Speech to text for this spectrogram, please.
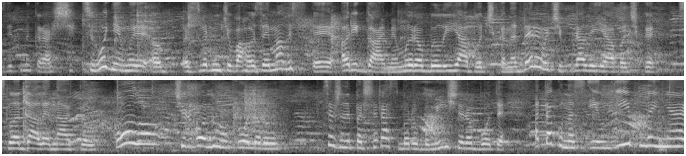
З дітьми краще. Сьогодні ми е, зверніть увагу, займалися орігамі. Ми робили яблучка на дерево, чіпляли яблучки, складали навпіл коло червоного кольору. Це вже не перший раз ми робимо інші роботи. А так у нас і ліплення,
